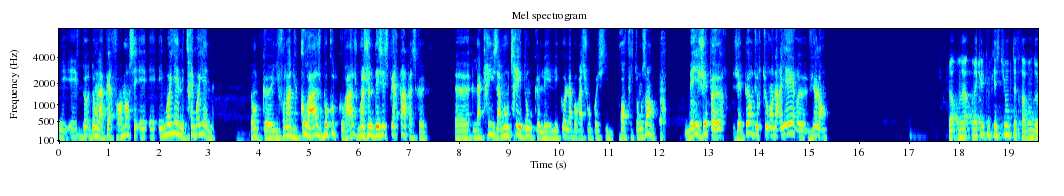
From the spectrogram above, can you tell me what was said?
et, dont la performance est, moyenne, est très moyenne. Donc, euh, il faudra du courage, beaucoup de courage. Moi, je ne désespère pas parce que euh, la crise a montré donc les, collaborations possibles. Profitons-en. Mais j'ai peur. J'ai peur du retour en arrière violent. Alors, on a, on a quelques questions peut-être avant de,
